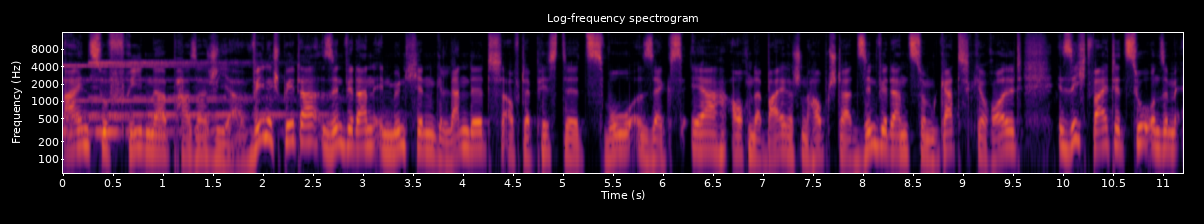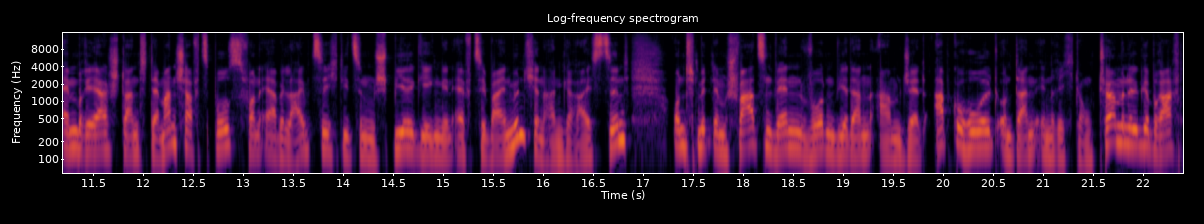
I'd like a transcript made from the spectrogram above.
ein zufriedener Passagier. Wenig später sind wir dann in München gelandet auf der Piste 26R. Auch in der bayerischen Hauptstadt sind wir dann zum Gatt gerollt. In Sichtweite zu unserem Embraer stand der Mannschaftsbus von RB Leipzig, die zum Spiel gegen den FC Bayern München angereist sind. Und mit einem schwarzen Van wurden wir dann am Jet abgeholt und dann in Richtung Terminal gebracht,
